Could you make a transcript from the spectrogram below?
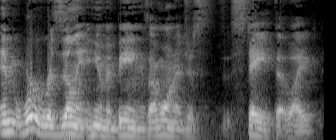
And we're resilient human beings. I want to just state that like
